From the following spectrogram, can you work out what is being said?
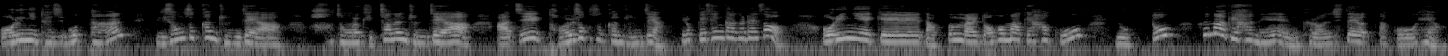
어른이 되지 못한 미성숙한 존재야. 아, 정말 귀찮은 존재야. 아직 덜 성숙한 존재야. 이렇게 생각을 해서 어린이에게 나쁜 말도 험하게 하고 욕도 흔하게 하는 그런 시대였다고 해요.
